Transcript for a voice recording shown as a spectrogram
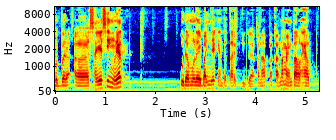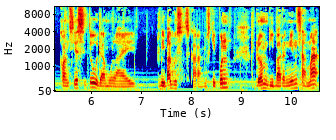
uh, saya sih ngeliat udah mulai banyak yang tertarik juga kenapa karena mental health conscious itu udah mulai lebih bagus sekarang. Meskipun belum dibarengin sama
